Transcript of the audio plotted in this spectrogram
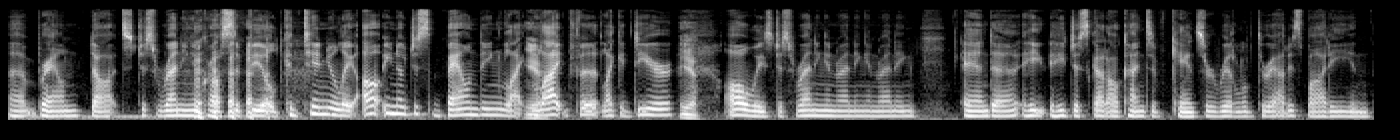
uh, brown dots just running across the field continually. All you know, just bounding like Yeah. Lightfoot, like a deer. Yeah. always just running and running and running. And uh, he he just got all kinds of cancer riddled throughout his body, and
